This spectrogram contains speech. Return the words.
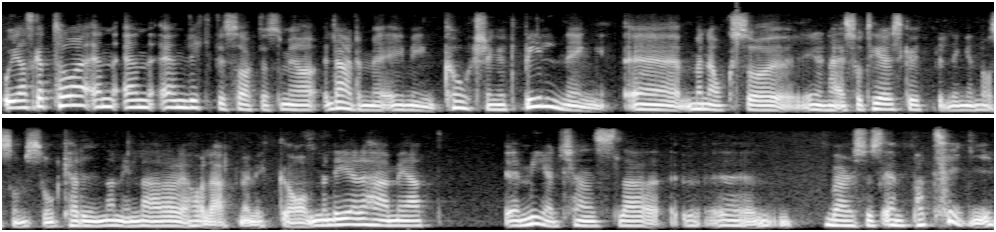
Och jag ska ta en, en, en viktig sak som jag lärde mig i min coachingutbildning eh, men också i den här esoteriska utbildningen då, som Sol Karina, min lärare, har lärt mig mycket om. Men det är det här med att eh, medkänsla eh, versus empati.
